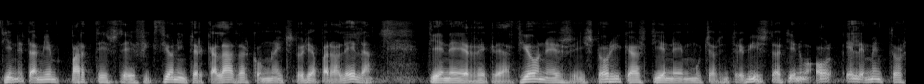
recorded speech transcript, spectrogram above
tiene también partes de ficción intercaladas con una historia paralela, tiene recreaciones históricas, tiene muchas entrevistas, tiene elementos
